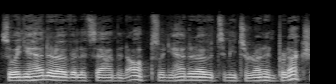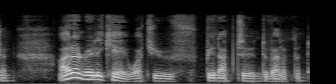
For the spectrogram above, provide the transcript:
So when you hand it over, let's say I'm in ops, when you hand it over to me to run in production, I don't really care what you've been up to in development.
